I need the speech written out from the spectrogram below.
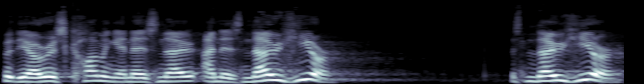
But the hour is coming and is now and is now here. It's now here.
